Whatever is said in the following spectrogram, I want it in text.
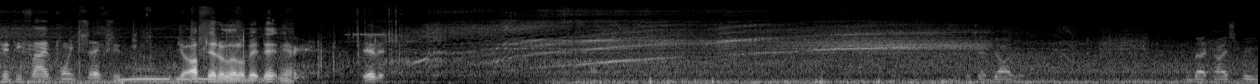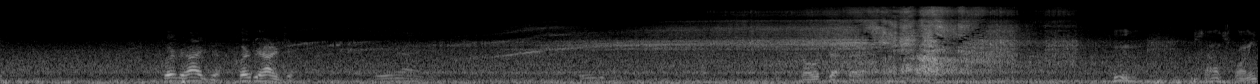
55.6. You, you upped it a little bit, didn't you? Hit it. It's that jogger. Come back high speed. Clear behind you. Clear behind you. Don't look that. Hmm. Sounds funny.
